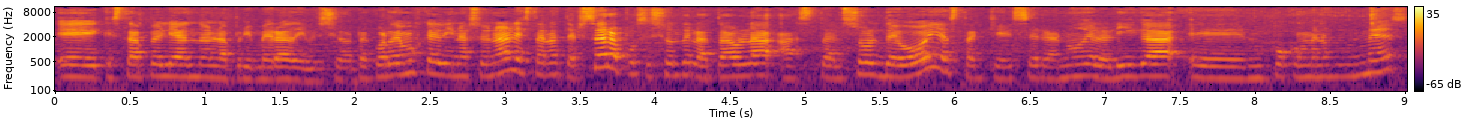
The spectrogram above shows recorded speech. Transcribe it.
eh, que está peleando en la primera división. Recordemos que Binacional está en la tercera posición de la tabla hasta el sol de hoy, hasta que se reanude la liga en un poco menos de un mes.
